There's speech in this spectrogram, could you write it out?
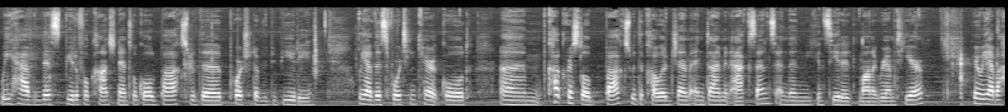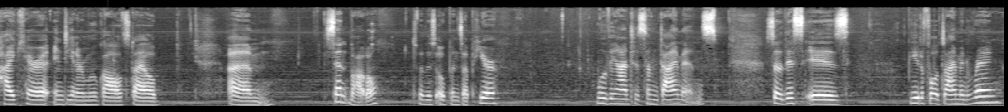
We have this beautiful Continental gold box with the portrait of the beauty. We have this 14 karat gold um, cut crystal box with the colored gem and diamond accents, and then you can see it monogrammed here. Here we have a high carat Indian or Mughal style um, scent bottle. So this opens up here. Moving on to some diamonds. So this is beautiful diamond ring.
